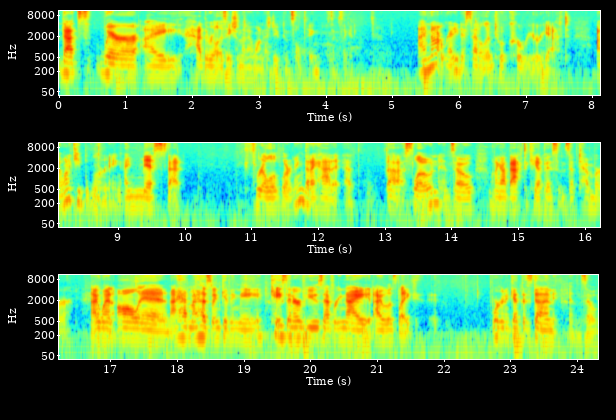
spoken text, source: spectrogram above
that's where I had the realization that I wanted to do consulting. I was like, I'm not ready to settle into a career yet. I want to keep learning. I miss that thrill of learning that I had at uh, Sloan. And so when I got back to campus in September, I went all in. I had my husband giving me case interviews every night. I was like, we're going to get this done. And so,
